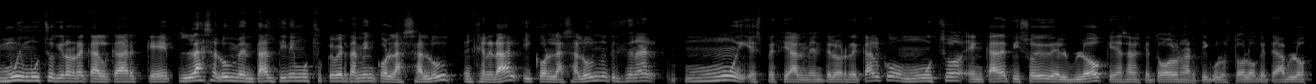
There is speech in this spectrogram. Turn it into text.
muy mucho quiero recalcar que la salud mental tiene mucho que ver también con la salud en general y con la salud nutricional muy especialmente. Lo recalco mucho en cada episodio del blog, que ya sabes que todos los artículos, todo lo que te hablo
